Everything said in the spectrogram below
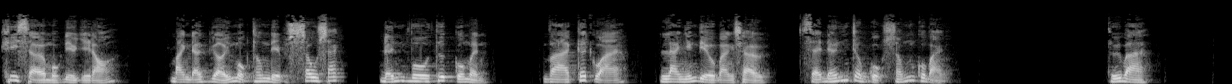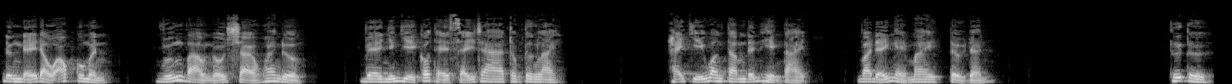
khi sợ một điều gì đó, bạn đã gửi một thông điệp sâu sắc đến vô thức của mình và kết quả là những điều bạn sợ sẽ đến trong cuộc sống của bạn. Thứ ba, đừng để đầu óc của mình vướng vào nỗi sợ hoang đường về những gì có thể xảy ra trong tương lai. Hãy chỉ quan tâm đến hiện tại và để ngày mai tự đến. Thứ tư,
